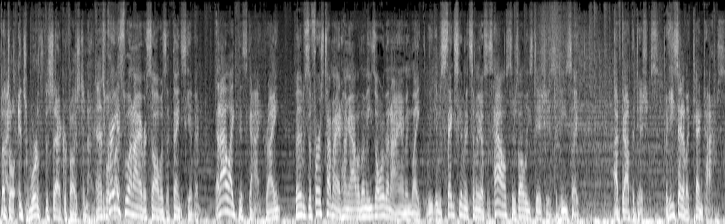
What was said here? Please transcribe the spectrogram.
That's Right. all. It's worth the sacrifice tonight. And that's the what my- greatest one I ever saw was a Thanksgiving, and I like this guy, right? But it was the first time I had hung out with him. He's older than I am, and like it was Thanksgiving at somebody else's house. There's all these dishes, and he's like, "I've got the dishes." But he said it like ten times,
